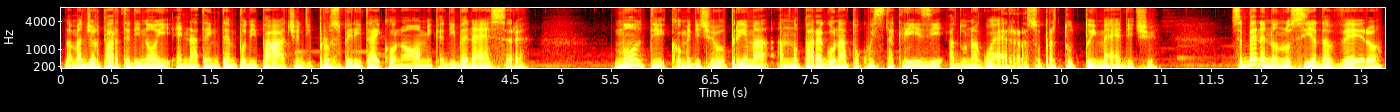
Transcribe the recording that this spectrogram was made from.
La maggior parte di noi è nata in tempo di pace, di prosperità economica, di benessere. Molti, come dicevo prima, hanno paragonato questa crisi ad una guerra, soprattutto i medici. Sebbene non lo sia davvero,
